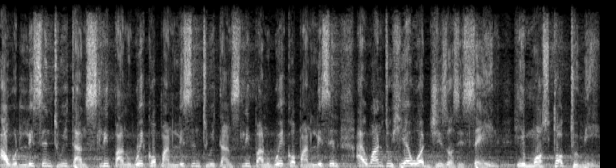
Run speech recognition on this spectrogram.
i would listen to it and sleep and wake up and listen to it and sleep and wake up and listen. I want to hear what jesus is saying. He must talk to me.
